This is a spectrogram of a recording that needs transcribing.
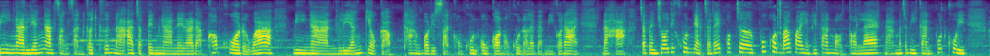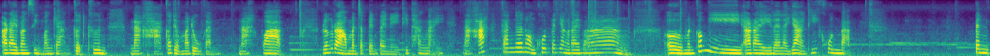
มีงานเลี้ยงงานสังสรรค์เกิดขึ้นนะ อาจจะเป็นงานในระดับครอบครัวหรือว่ามีงานเลี้ยงเกี่ยวกับทางบริษัทของคุณองค์กรของคุณอะไรแบบนี้ก็ได้นะคะ จะเป็นช่วงที่คุณเนี่ยจะได้พบเจอผู้คนมากมายอย่างที่ตาลบอกตอนแรกนะ มันจะมีการพูดคุยอะไรบางสิ่งบางอย่างเกิดขึ้นนะคะ ก็เดี๋ยวมาดูกันนะว่าเรื่องราวมันจะเป็นไปในทิศทางไหนนะคะ การเงินของคุณเป็นอย่างไรบ้าง เออ มันก็มีอะไรหลาย ๆ อย่างที่คุณแบบ เป็น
